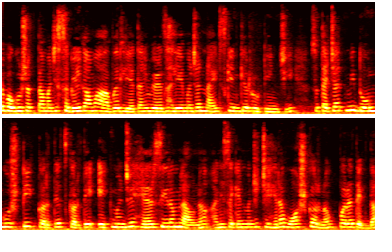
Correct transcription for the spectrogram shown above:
तुम्ही बघू शकता माझी सगळी कामं आवरली आहेत आणि वेळ झाली आहे माझ्या नाईट स्किन केअर रुटीनची सो त्याच्यात मी दोन गोष्टी करतेच करते. एक म्हणजे हेअर सिरम लावणं आणि सेकंड म्हणजे चेहरा वॉश करणं परत एकदा.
